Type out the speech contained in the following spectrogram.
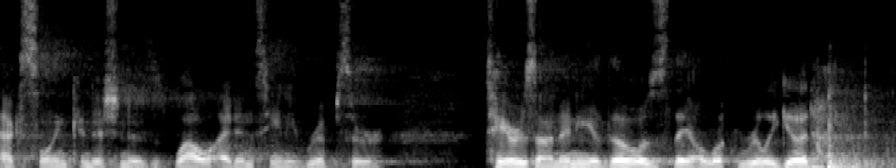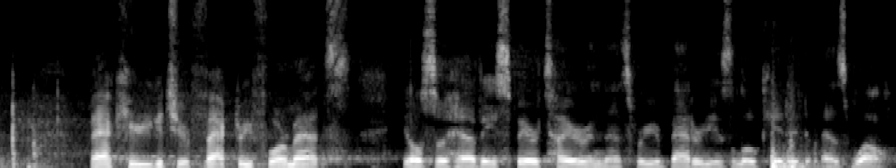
excellent condition as well. I didn't see any rips or tears on any of those. They all look really good. Back here you get your factory floor mats. You also have a spare tire and that's where your battery is located as well.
